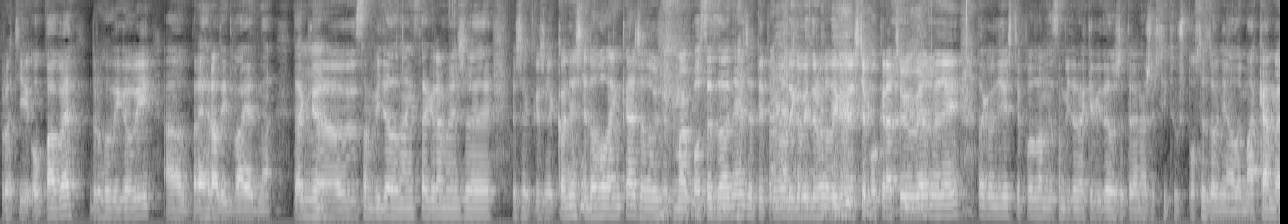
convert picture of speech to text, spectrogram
proti Opave, druholigový a prehrali 2-1. Tak mm. som videl na Instagrame, že, že, že konečne dovolenka, že už majú po sezóne, že tí prvoligoví, druholigoví ešte pokračujú viac menej, tak oni ešte podľa mňa som videl nejaké video, že tréner, že síce už po sezóne, ale makáme,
